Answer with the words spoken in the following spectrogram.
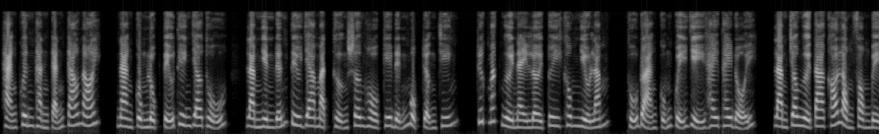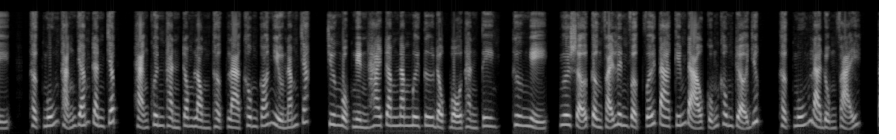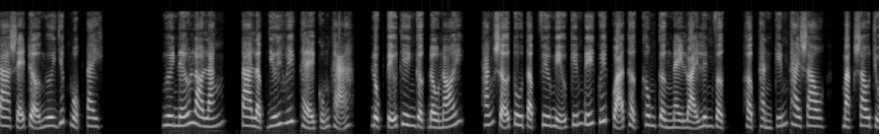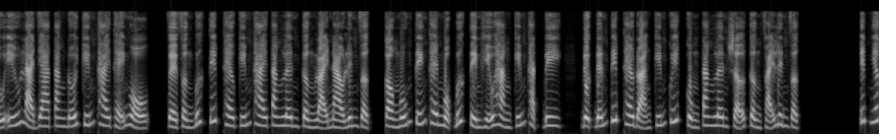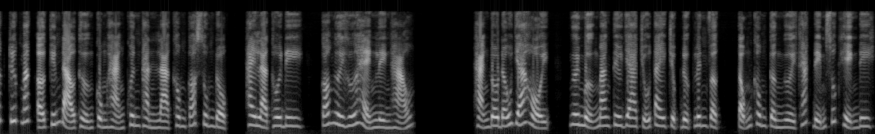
Hạng Khuynh Thành cảnh cáo nói, nàng cùng Lục Tiểu Thiên giao thủ, làm nhìn đến tiêu gia mạch thượng sơn hồ kia đỉnh một trận chiến, trước mắt người này lời tuy không nhiều lắm, thủ đoạn cũng quỷ dị hay thay đổi, làm cho người ta khó lòng phòng bị, thật muốn thẳng dám tranh chấp, hạng khuynh thành trong lòng thật là không có nhiều nắm chắc, chương 1254 độc bộ thành tiên, thương nghị, ngươi sở cần phải linh vật với ta kiếm đạo cũng không trợ giúp, thật muốn là đụng phải, ta sẽ trợ ngươi giúp một tay. Ngươi nếu lo lắng, ta lập dưới huyết thệ cũng khả, lục tiểu thiên gật đầu nói, hắn sở tu tập phiêu miểu kiếm bí quyết quả thật không cần này loại linh vật, hợp thành kiếm thai sau, mặt sau chủ yếu là gia tăng đối kiếm thai thể ngộ, về phần bước tiếp theo kiếm thai tăng lên cần loại nào linh vật, còn muốn tiến thêm một bước tìm hiểu hàng kiếm thạch bi, được đến tiếp theo đoạn kiếm quyết cùng tăng lên sở cần phải linh vật. Ít nhất trước mắt ở kiếm đạo thượng cùng hạng khuynh thành là không có xung đột, hay là thôi đi, có ngươi hứa hẹn liền hảo. Hạng đô đấu giá hội, ngươi mượn mang tiêu gia chủ tay chụp được linh vật, tổng không cần người khác điểm xuất hiện đi.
